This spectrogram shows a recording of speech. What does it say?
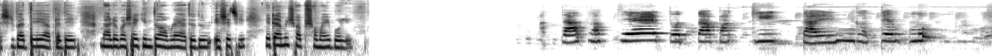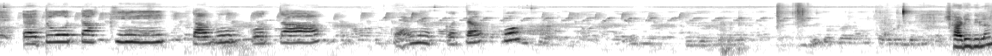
আশীর্বাদে, আপনাদের ভালোবাসায় কিন্তু আমরা এত দূর এসেছি, এটা আমি সব সময় বলি। তাবু কথা শাড়ি দিলাম।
